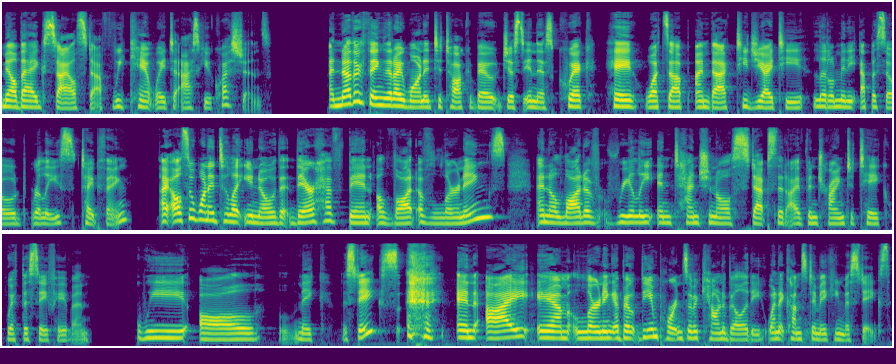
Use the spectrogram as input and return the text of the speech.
Mailbag style stuff. We can't wait to ask you questions. Another thing that I wanted to talk about just in this quick, hey, what's up? I'm back, TGIT, little mini episode release type thing. I also wanted to let you know that there have been a lot of learnings and a lot of really intentional steps that I've been trying to take with the Safe Haven. We all make mistakes, and I am learning about the importance of accountability when it comes to making mistakes.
